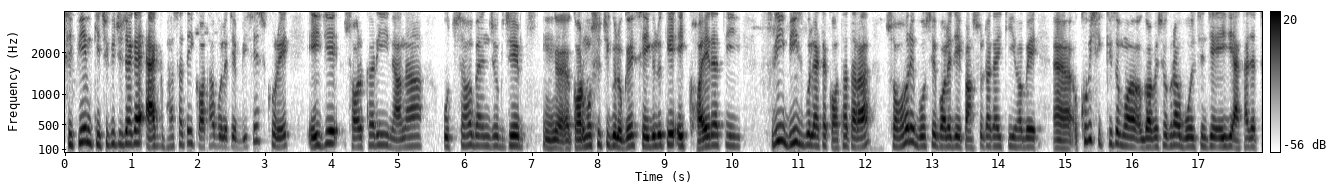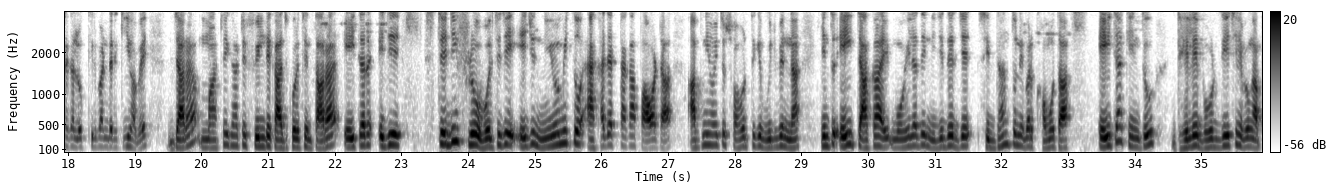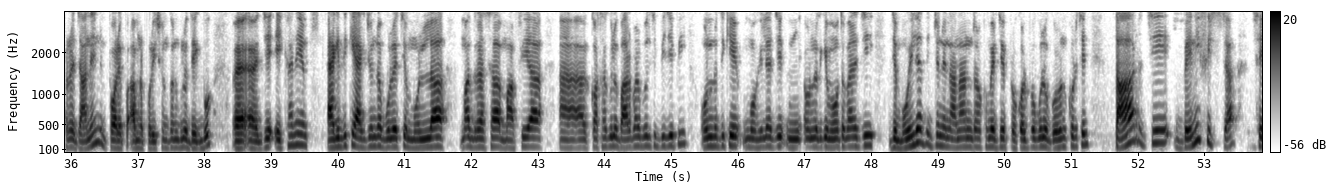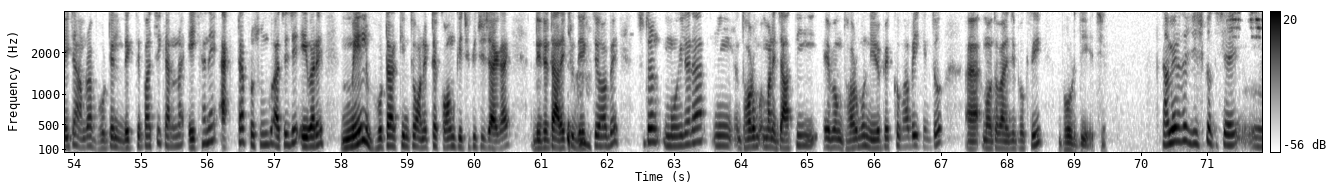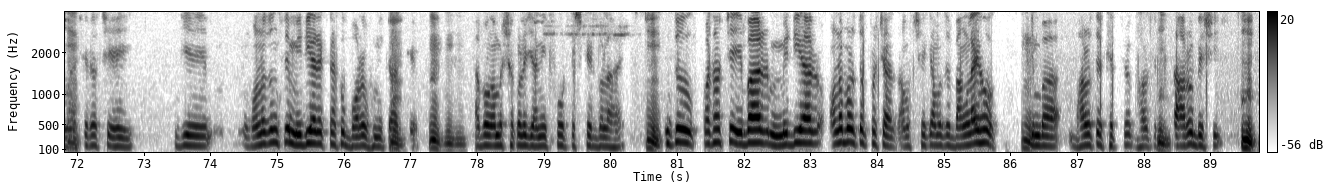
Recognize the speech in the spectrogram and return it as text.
সিপিএম কিছু কিছু জায়গায় এক ভাষাতেই কথা বলেছে, বিশেষ করে এই যে সরকারি নানা উৎসাহ ব্যঞ্জক যে কর্মসূচিগুলোকে, সেইগুলোকে এই ক্ষয়রাতি ফ্রি বীজ বলে একটা কথা তারা শহরে বসে বলে যে, এই পাঁচশো টাকায় কি হবে? খুবই শিক্ষিত গবেষকরাও বলছেন যে, এই যে এক হাজার টাকা লক্ষ্মীর ভান্ডারে কি হবে? যারা মাঠে ঘাটে ফিল্ডে কাজ করেছেন, তারা এইটার, এই যে স্টেডি ফ্লো বলছে যে, এই যে নিয়মিত এক হাজার টাকা পাওয়াটা আপনি হয়তো শহর থেকে বুঝবেন না, কিন্তু এই টাকায় মহিলাদের নিজেদের যে সিদ্ধান্ত নেবার ক্ষমতা এইটা কিন্তু ঢেলে ভোট দিয়েছে এবং আপনারা জানেন, পরে আমরা পরিসংখ্যানগুলো দেখব যে এখানে একদিকে একজনরা বলেছে মোল্লা, মাদ্রাসা, মাফিয়া কথাগুলো বারবার বলছে বিজেপি, অন্যদিকে মহিলা যে অন্যদিকে মমতা ব্যানার্জি, যে মহিলাদের জন্য নানান রকমের যে প্রকল্পগুলো গ্রহণ করেছেন, তার যে বেনিফিটসটা সেইটা আমরা ভোটে দেখতে পাচ্ছি। কেননা এখানে একটা প্রসঙ্গ আছে যে এবারে মেল ভোটার কিন্তু অনেকটা কম কিছু কিছু জায়গায়। ডেটাটা আরেকটু দেখতে হবে। সুতরাং মহিলারা উম, ধর্ম মানে জাতি এবং ধর্ম নিরপেক্ষভাবেই কিন্তু আহ, মমতা ব্যানার্জির প্রতি ভোট দিয়েছে। আমি একটা জিজ্ঞেস করতে চাই সেটা হচ্ছে এই যে গণতন্ত্রে মিডিয়ার একটা খুব বড় ভূমিকা আছে। এবং আমরা সকলে জানি ফোর্থ স্টেট বলা হয়। কিন্তু কথা হচ্ছে এবার মিডিয়ার অনবরত প্রচার আমার থেকে আমাদের বাংলায় হোক কিংবা ভারতের ক্ষেত্রে ভারতের ক্ষেত্রে আরও বেশি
